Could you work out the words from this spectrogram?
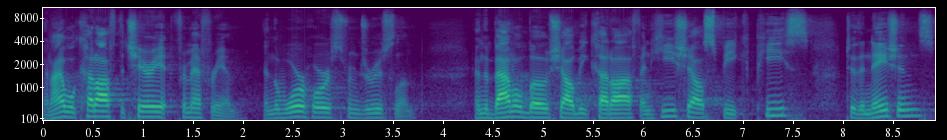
And I will cut off the chariot from Ephraim, and the war horse from Jerusalem and the battle bow shall be cut off, and he shall speak peace to the nations.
